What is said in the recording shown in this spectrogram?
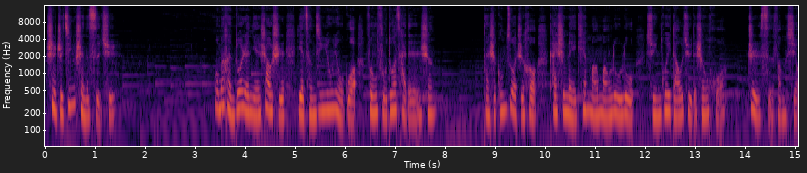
是指精神的死去。我们很多人年少时也曾经拥有过丰富多彩的人生，但是工作之后，开始每天忙忙碌碌、循规蹈矩的生活，至死方休。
